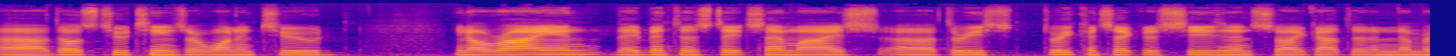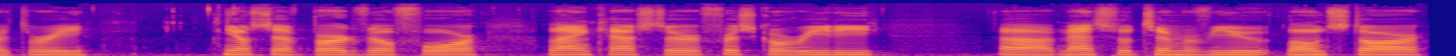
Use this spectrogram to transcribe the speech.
uh, those two teams are one and two you know, Ryan, they've been to the state semis uh, three three consecutive seasons, so I got that in number three. You also have Birdville four, Lancaster, Frisco Reedy, uh, Mansfield Timberview, Lone Star,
